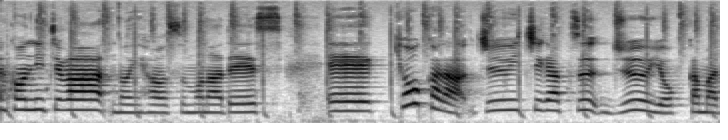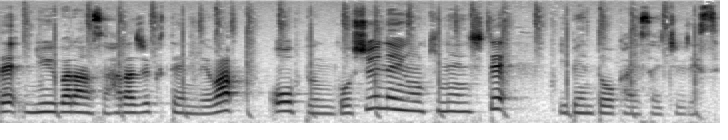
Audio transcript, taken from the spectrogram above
んこんにちは。ノイハウスモナです、えー今日から11月14日までニューバランス原宿店ではオープン5周年を記念してイベントを開催中です、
